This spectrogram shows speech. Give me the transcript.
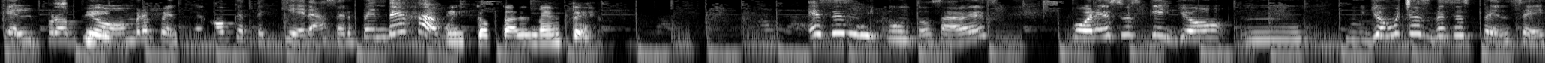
que el propio Sí. hombre pendejo que te quiere hacer pendeja, güey. Sí, totalmente. ese es mi punto, ¿sabes? Por eso es que yo, mm, yo muchas veces pensé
